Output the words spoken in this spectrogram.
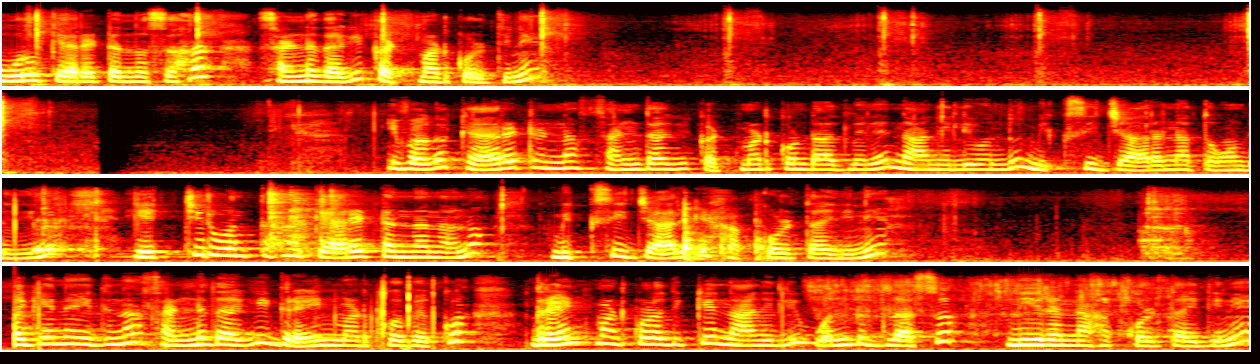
ಮೂರು ಕ್ಯಾರೆಟನ್ನು ಸಹ ಸಣ್ಣದಾಗಿ ಕಟ್ ಮಾಡ್ಕೊಳ್ತೀನಿ. ಇವಾಗ ಕ್ಯಾರೆಟನ್ನು ಸಣ್ಣದಾಗಿ ಕಟ್ ಮಾಡ್ಕೊಂಡಾದಮೇಲೆ ನಾನಿಲ್ಲಿ ಒಂದು ಮಿಕ್ಸಿ ಜಾರನ್ನು ತೊಗೊಂಡಿದ್ದೀನಿ. ಹೆಚ್ಚಿರುವಂತಹ ಕ್ಯಾರೆಟನ್ನು ನಾನು ಮಿಕ್ಸಿ ಜಾರಿಗೆ ಹಾಕ್ಕೊಳ್ತಾ ಇದ್ದೀನಿ. ಹಾಗೆಯೇ ಇದನ್ನು ಸಣ್ಣದಾಗಿ ಗ್ರೈಂಡ್ ಮಾಡ್ಕೋಬೇಕು. ಗ್ರೈಂಡ್ ಮಾಡ್ಕೊಳ್ಳೋದಕ್ಕೆ ನಾನಿಲ್ಲಿ ಒಂದು ಗ್ಲಾಸು ನೀರನ್ನು ಹಾಕ್ಕೊಳ್ತಾ ಇದ್ದೀನಿ.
